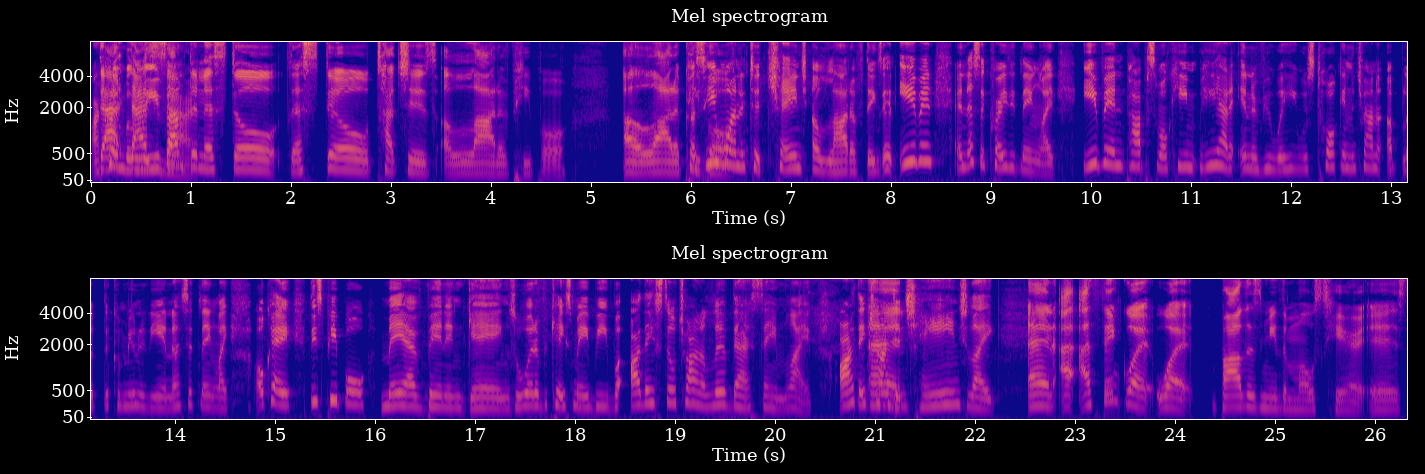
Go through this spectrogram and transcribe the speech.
I that couldn't believe that's believe something that. that still that still touches a lot of people a lot of people Because he wanted to change a lot of things, and even and that's a crazy thing. Like even Pop Smoke, he he had an interview where he was talking and trying to uplift the community, and that's the thing. Like, okay, these people may have been in gangs or whatever the case may be, but are they still trying to live that same life? Aren't they trying And- to change? Like, and I, I think what what bothers me the most here is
